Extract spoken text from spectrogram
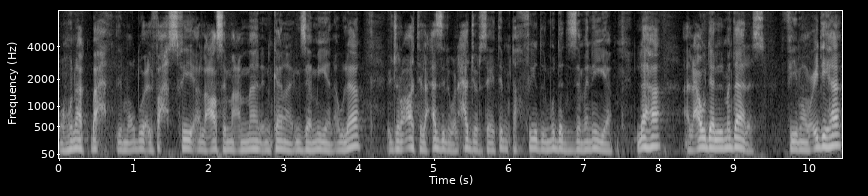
وهناك بحث لموضوع الفحص في العاصمة عمان إن كان إلزاميا أو لا. إجراءات العزل والحجر سيتم تخفيض المدد الزمنية لها. العودة للمدارس في موعدها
